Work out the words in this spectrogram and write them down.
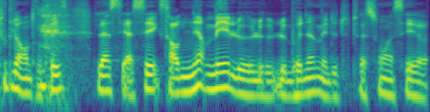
toute leur entreprise. Là, c'est assez extraordinaire, mais le, le- le bonhomme est de toute façon assez, euh,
